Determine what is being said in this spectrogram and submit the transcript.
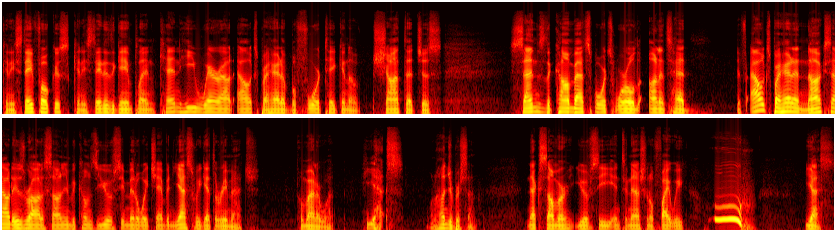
can he stay focused? Can he stay to the game plan? Can he wear out Alex Pereira before taking a shot that just sends the combat sports world on its head? If Alex Pereira knocks out Israel Adesanya and becomes the UFC middleweight champion, yes, we get the rematch, no matter what. Yes, 100%. Next summer, UFC International Fight Week. Woo! Yes.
